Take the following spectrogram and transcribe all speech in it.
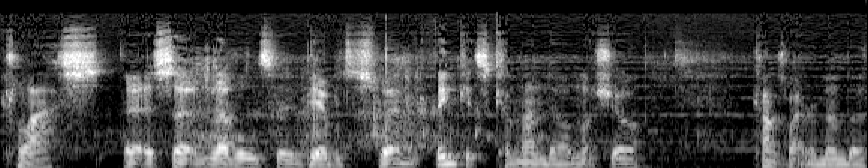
class at a certain level to be able to swim. I think it's commando, I'm not sure. Can't quite remember.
